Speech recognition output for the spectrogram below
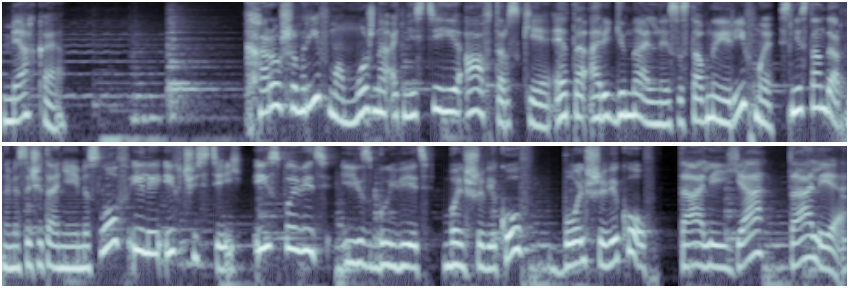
мягкая. К хорошим рифмам можно отнести и авторские. Это оригинальные составные рифмы с нестандартными сочетаниями слов или их частей. Исповедь, избыветь, большевиков, большевиков, талия, талия.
